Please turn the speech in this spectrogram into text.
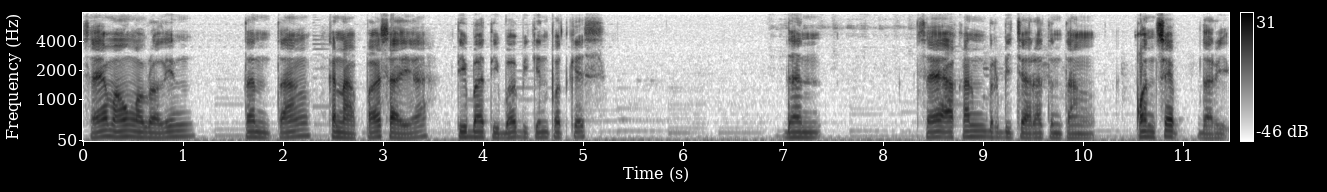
Saya mau ngobrolin tentang kenapa saya tiba-tiba bikin podcast. Dan saya akan berbicara tentang konsep dari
